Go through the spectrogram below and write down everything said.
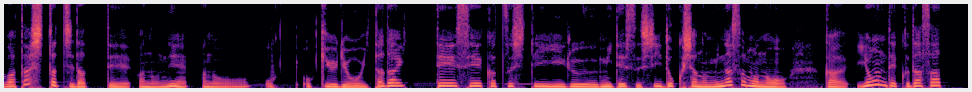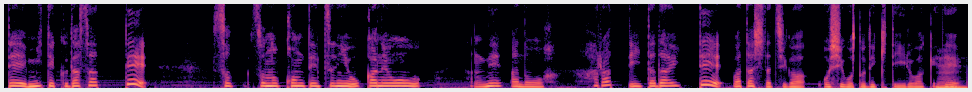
私たちだってあのねあのお給料をいただいて生活している身ですし読者の皆様のが読んでくださって見てくださってそそのコンテンツにお金をねあの払っていただいて私たちがお仕事できているわけで、うん。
